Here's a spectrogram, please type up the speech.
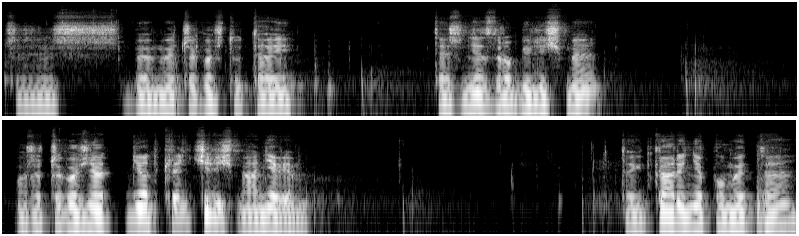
Czyżby my czegoś tutaj też nie zrobiliśmy? Może czegoś nie, nie odkręciliśmy, a nie wiem. Tutaj gary niepomyte.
